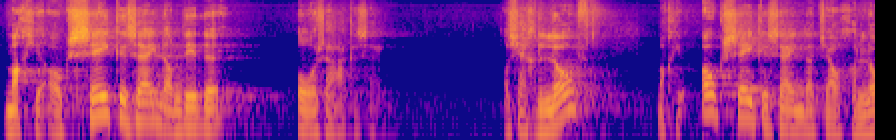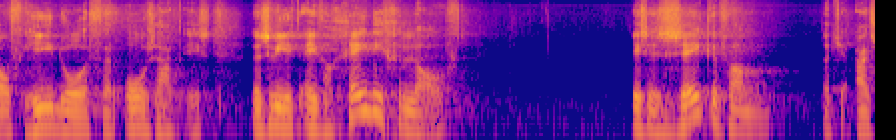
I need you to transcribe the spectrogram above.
mag je ook zeker zijn dat dit de oorzaken zijn. Als jij gelooft, mag je ook zeker zijn dat jouw geloof hierdoor veroorzaakt is. Dus wie het evangelie gelooft, is er zeker van dat je, uit,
